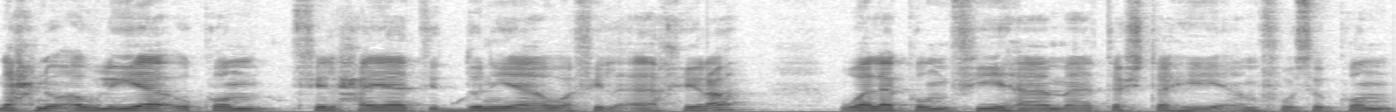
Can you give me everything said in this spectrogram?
نحن أولياؤكم في الحياة الدنيا وفي الآخرة ولكم فيها ما تشتهي أنفسكم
